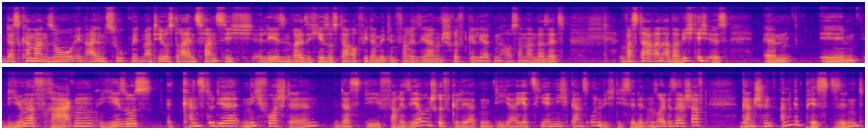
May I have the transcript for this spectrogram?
das kann man so in einem Zug mit Matthäus 23 lesen, weil sich Jesus da auch wieder mit den Pharisäern und Schriftgelehrten auseinandersetzt. Was daran aber wichtig ist, ähm, ähm, die Jünger fragen Jesus, kannst du dir nicht vorstellen, dass die Pharisäer und Schriftgelehrten, die ja jetzt hier nicht ganz unwichtig sind in unserer Gesellschaft, ganz schön angepisst sind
